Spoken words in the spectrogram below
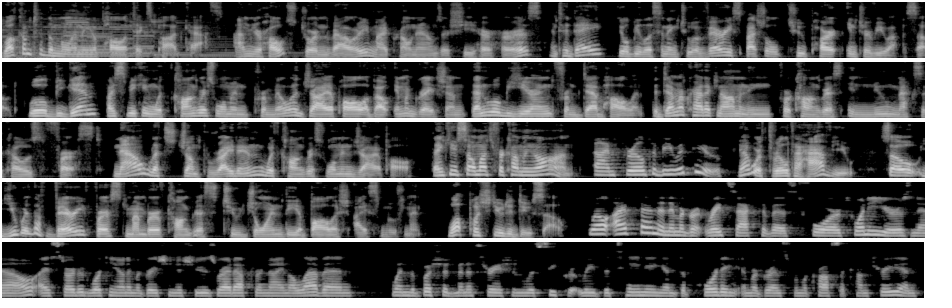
Welcome to the Millennial Politics Podcast. I'm your host, Jordan Valerie. My pronouns are she, her, hers. And today you'll be listening to a very special two part interview episode. We'll begin by speaking with Congresswoman Pramila Jayapal about immigration. Then we'll be hearing from Deb Haaland, the Democratic nominee for Congress in New Mexico's first. Now let's jump right in with Congresswoman Jayapal. Thank you so much for coming on. I'm thrilled to be with you. Yeah, we're thrilled to have you. So, you were the very first member of Congress to join the Abolish ICE movement. What pushed you to do so? Well, I've been an immigrant rights activist for 20 years now. I started working on immigration issues right after 9 11 when the Bush administration was secretly detaining and deporting immigrants from across the country. And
